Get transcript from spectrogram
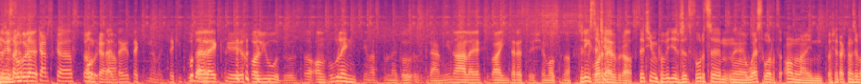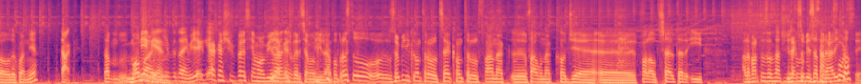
Mhm. jest w ogóle plotkarska po, stronka. ta, ta, taki, taki pudelek y, Hollywoodu, to on w ogóle nic nie ma wspólnego z grami, no ale chyba interesuje się mocno Czyli chcecie, Warner Bros. chcecie mi powiedzieć, że twórcy e, Westworld Online, to się tak nazywało dokładnie? Tak. Tam, Nie mobile, wiem. Nie wydaje mi się, jak- jakaś wersja mobilna. Jakaś nie- wersja mobilna. Po prostu e, zrobili Ctrl-C, Ctrl-V na, V na kodzie e, Fallout Shelter i Ale warto zaznaczyć, I że tak to sobie są ci sami zabrali to? twórcy,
